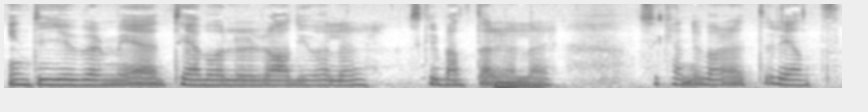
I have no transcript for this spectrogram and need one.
intervjuer med tv eller radio eller skribenter eller så kan det vara ett rent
